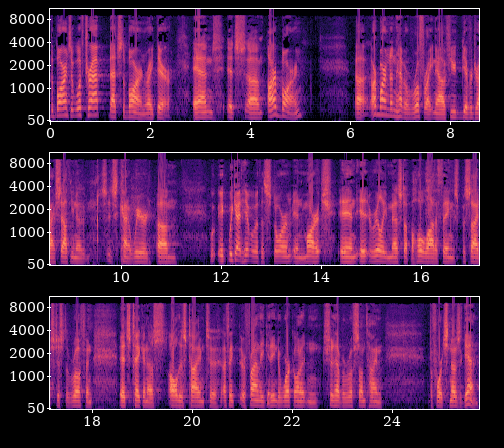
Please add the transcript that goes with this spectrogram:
the barns at Wolf Trap, that's the barn right there. And it's um, our barn uh, our barn doesn't have a roof right now. If you ever drive south, you know it's, it's kind of weird. Um, it, we got hit with a storm in March, and it really messed up a whole lot of things besides just the roof. And it's taken us all this time to. I think they're finally getting to work on it, and should have a roof sometime before it snows again.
